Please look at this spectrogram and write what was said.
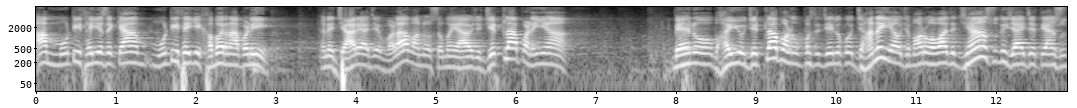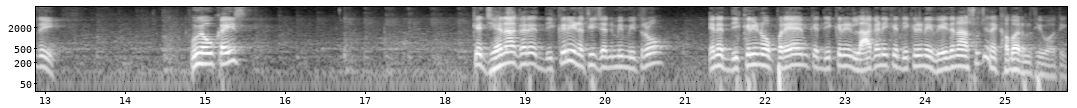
આમ મોટી થઈ હશે ક્યાં મોટી થઈ ગઈ ખબર ના પડી. અને જ્યારે આજે વળાવવાનો સમય આવ્યો છે, જેટલા પણ અહીંયા બહેનો, ભાઈઓ જેટલા પણ ઉપસ્થિત, જે લોકો જાનઈ આવજો મારો અવાજ જ્યાં સુધી જાય છે ત્યાં સુધી. હું એવું કહીશ કે જેના ઘરે દીકરી નથી જન્મી મિત્રો, એને દીકરીનો પ્રેમ કે દીકરીની લાગણી કે દીકરીની વેદના શું છે ને ખબર નથી હોતી.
